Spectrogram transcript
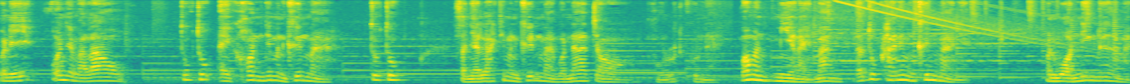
วันนี้อ้นจะมาเล่าทุกๆไอคอนที่มันขึ้นมา ทุกๆ สัญลักษณ์ที่มันขึ้นมาบนหน้าจอของรถคุณนะว่ามันมีอะไรบ้าง แล้วทุกครั้งที่มันขึ้นมาเนี่ยมันวอร์นิ่งเรื่องอะไร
